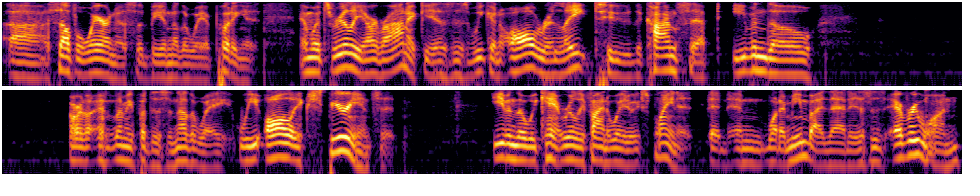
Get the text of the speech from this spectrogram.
Uh, Self awareness would be another way of putting it. And what's really ironic is is we can all relate to the concept, even though. Or let let me put this another way: we all experience it even though we can't really find a way to explain it. And, and what I mean by that is, is everyone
